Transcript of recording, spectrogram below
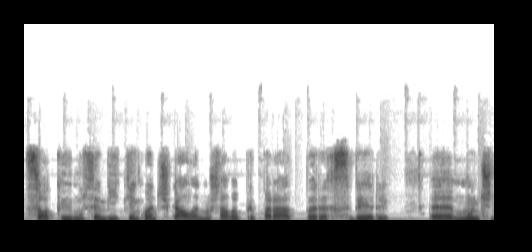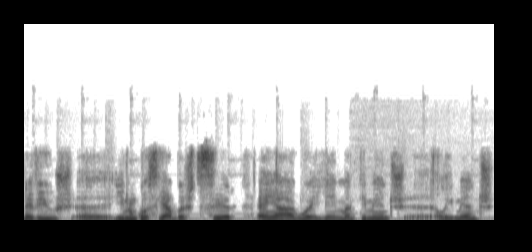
só que Moçambique, enquanto escala, não estava preparado para receber uh, muitos navios uh, e não conseguia abastecer em água e em mantimentos, uh, alimentos,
